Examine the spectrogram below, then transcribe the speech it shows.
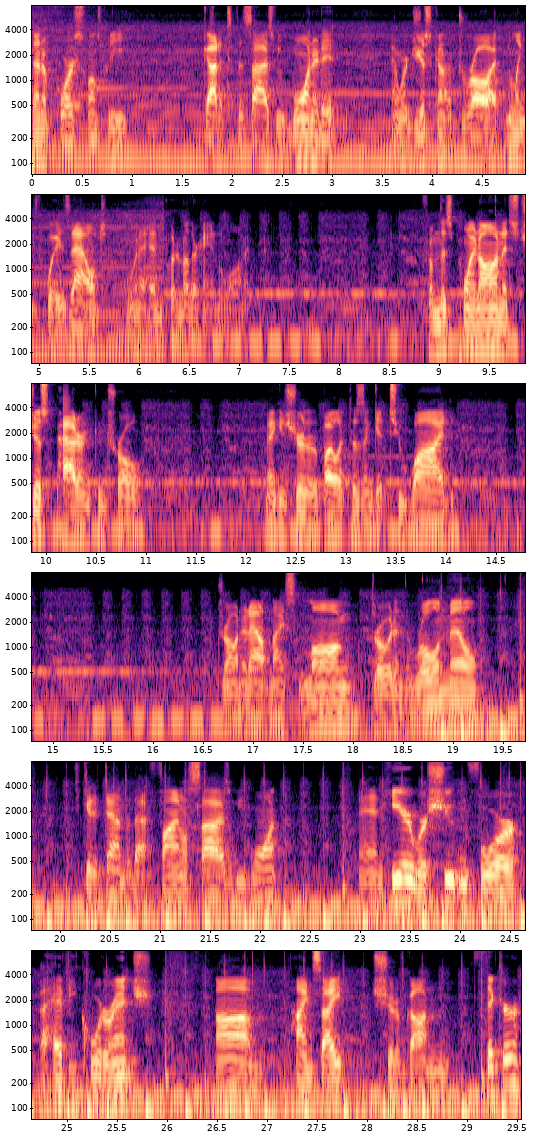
Then of course, once we got it to the size we wanted it, and we're just gonna draw it lengthways out, we went ahead and put another handle on it. From this point on, it's just pattern control. Making sure that the billet doesn't get too wide. Drawing it out nice and long, throw it in the rolling mill to get it down to that final size we want. And here we're shooting for a heavy quarter inch. Um, hindsight should have gotten thicker,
